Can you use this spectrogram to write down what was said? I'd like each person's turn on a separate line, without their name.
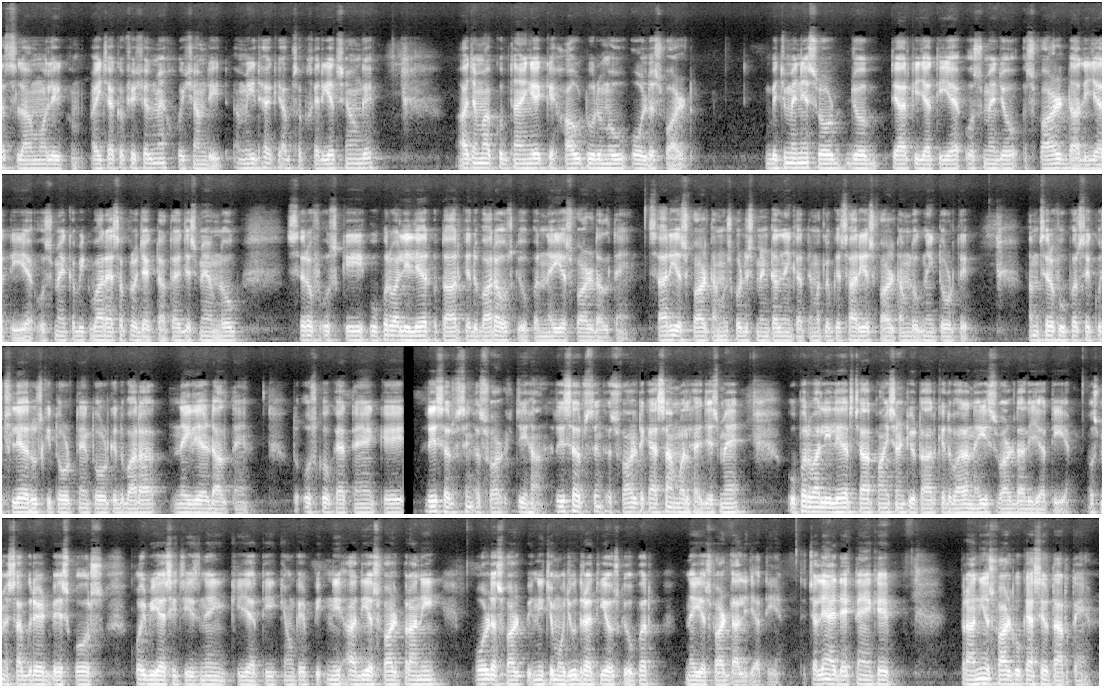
असलकम आई cheque official में खुश आमदीद। उम्मीद है कि आप सब खैरियत से होंगे। आज हम आपको बताएँगे कि how to remove old asphalt bituminous road जो तैयार की जाती है, उसमें जो असफाल्ट डाली जाती है, उसमें कभी कभार ऐसा प्रोजेक्ट आता है जिसमें हम लोग सिर्फ़ उसकी ऊपर वाली लेयर उतार के दोबारा उसके ऊपर नई असफाल्ट डालते हैं। सारी असफाल्ट हम उसको डिसमेंटल नहीं करते मतलब कि सारी असफाल्ट हम लोग नहीं तोड़ते। हम सिर्फ़ ऊपर से कुछ लेयर उसकी तोड़ते हैं, तोड़ के दोबारा नई लेयर डालते हैं। तो उसको कहते हैं कि रिसर्फिंग असफाल्ट जी हाँ रिसर्फिंग असफाल्ट एक ऐसा अमल है जिसमें ऊपर वाली लेयर चार पाँच सेंटी उतार के दोबारा नई असफाल्ट डाली जाती है। उसमें सब ग्रेड बेस कोर्स कोई भी ऐसी चीज़ नहीं की जाती क्योंकि आधी असफाल्ट पुरानी ओल्ड असफाल्ट नीचे मौजूद रहती है, उसके ऊपर नई असफाल्ट डाली जाती है। तो चलिए आए देखते हैं कि पुरानी असफाल्ट को कैसे उतारते हैं।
